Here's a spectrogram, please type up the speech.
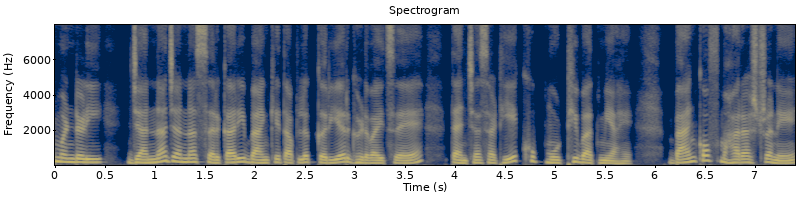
मंडळी ज्यांना ज्यांना सरकारी बँकेत आपलं करिअर घडवायचं आहे त्यांच्यासाठी एक खूप मोठी बातमी आहे. बँक ऑफ महाराष्ट्रने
